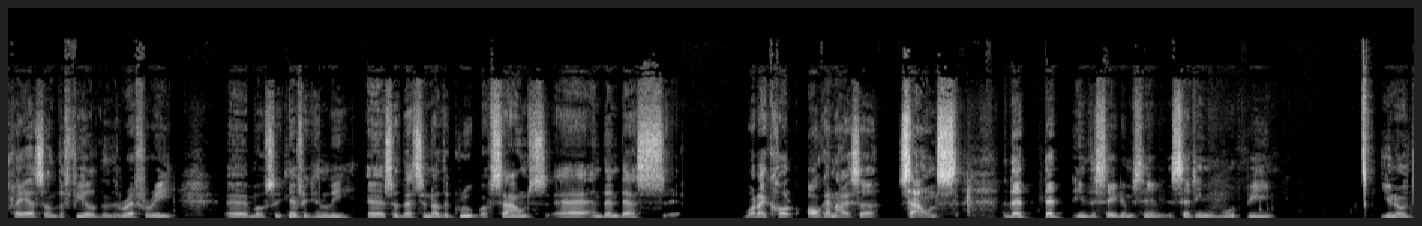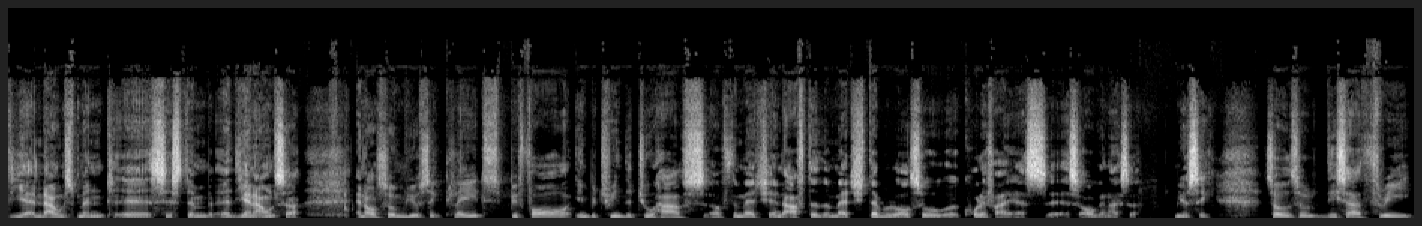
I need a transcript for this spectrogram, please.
players on the field and the referee. Uh, most significantly, uh, so that's another group of sounds, uh, and then there's what I call organizer sounds that that in the stadium setting would be you know the announcement uh, system uh, the announcer. And also music played before in between the two halves of the match and after the match that will also uh, qualify as as organizer music. So so these are three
